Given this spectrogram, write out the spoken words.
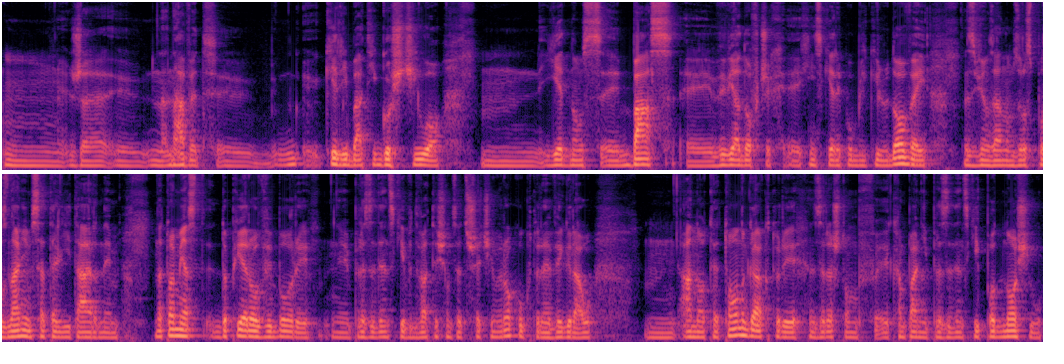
Mm, że y, nawet y, Kiribati gościło jedną z baz y, wywiadowczych Chińskiej Republiki Ludowej, związaną z rozpoznaniem satelitarnym. Natomiast dopiero wybory prezydenckie w 2003 roku, które wygrał Mm, Ano Tetonga, który zresztą w kampanii prezydenckiej podnosił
